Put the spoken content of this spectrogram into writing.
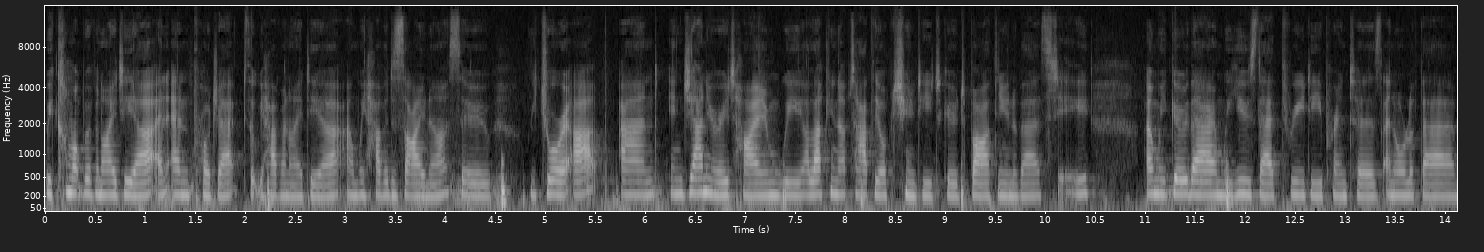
we come up with an idea, an end project that we have an idea, and we have a designer. So we draw it up, and in January time, we are lucky enough to have the opportunity to go to Bath University, and we go there and we use their 3D printers and all of their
